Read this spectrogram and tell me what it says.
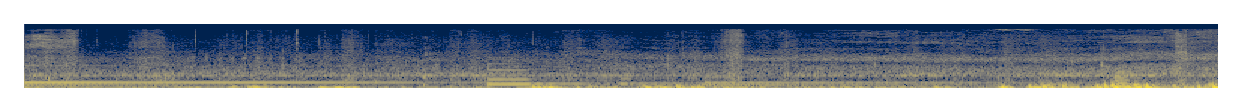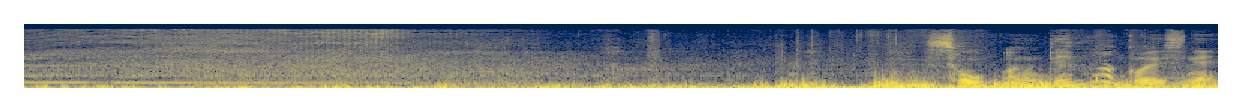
す。そうあのデンマークはですね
